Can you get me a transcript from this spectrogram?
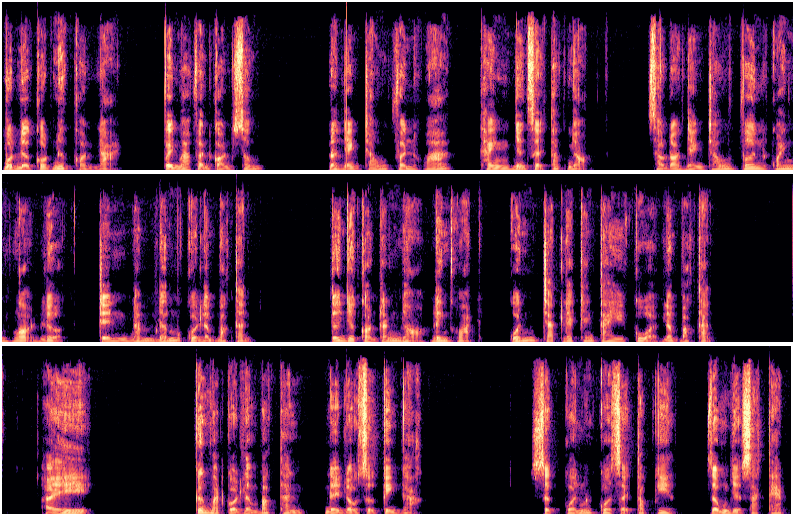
Một nửa cột nước còn lại, vậy mà vẫn còn sống. Nó nhanh chóng phân hóa thành những sợi tóc nhỏ, sau đó nhanh chóng vờn quanh ngọn lửa trên nắm đấm của Lâm Bắc Thần. Tự như con rắn nhỏ linh hoạt quấn chặt lấy cánh tay của Lâm Bắc Thần. Ấy, Cương mặt của Lâm Bắc Thần đầy lộ sự kinh ngạc. Sức quấn của sợi tóc kia giống như sắt thép,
